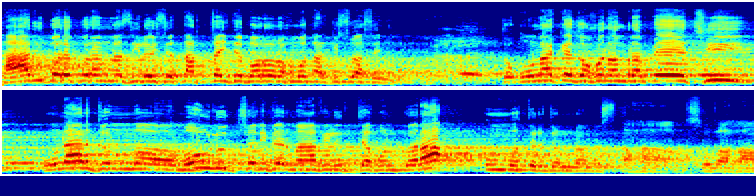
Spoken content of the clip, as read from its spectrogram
যার উপরে কোরআন নাজিল হয়েছে তার চাইতে বড় রহমত আর কিছু আসেনি তো ওনাকে যখন আমরা পেয়েছি ওনার জন্য মৌলুদ শরীফের মাহবিল উদযাপন করা উম্মতের জন্য মুস্তাহাব সুবাহা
